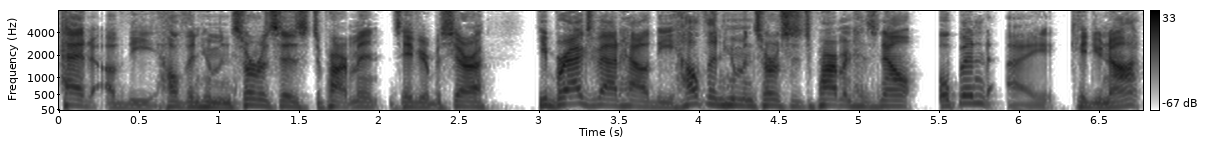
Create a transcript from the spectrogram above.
head of the Health and Human Services Department, Xavier Becerra, he brags about how the Health and Human Services Department has now opened. I kid you not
